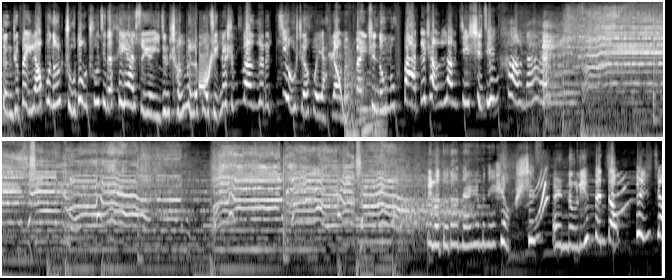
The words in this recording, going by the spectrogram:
等着被撩，不能主动出击的黑暗岁月已经成为了过去，那是万恶的旧社会呀！让我们翻身农奴把歌唱，浪迹世间好男儿。了得到男人们的肉身而努力奋斗，奔向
